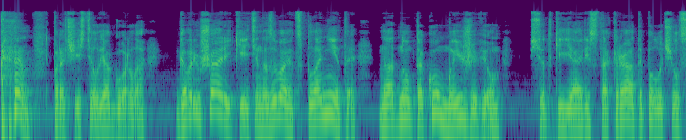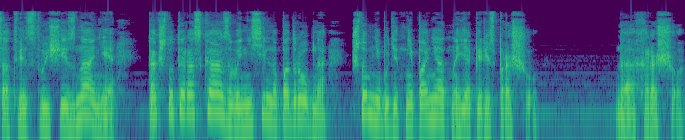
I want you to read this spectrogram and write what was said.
– прочистил я горло. «Говорю, шарики эти называются планеты. На одном таком мы и живем. Все-таки я аристократ и получил соответствующие знания. Так что ты рассказывай, не сильно подробно. Что мне будет непонятно, я переспрошу». «Да, хорошо.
